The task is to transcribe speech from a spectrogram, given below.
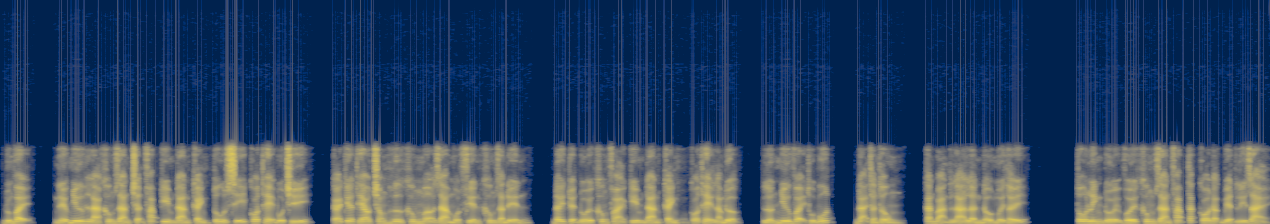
đúng vậy nếu như là không gian trận pháp kim đan cảnh tu sĩ có thể bố trí cái kia theo trong hư không mở ra một phiến không gian đến đây tuyệt đối không phải kim đan cảnh có thể làm được lớn như vậy thủ bút đại thần thông căn bản là lần đầu mới thấy. Tô linh đối với không gian pháp tắc có đặc biệt lý giải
